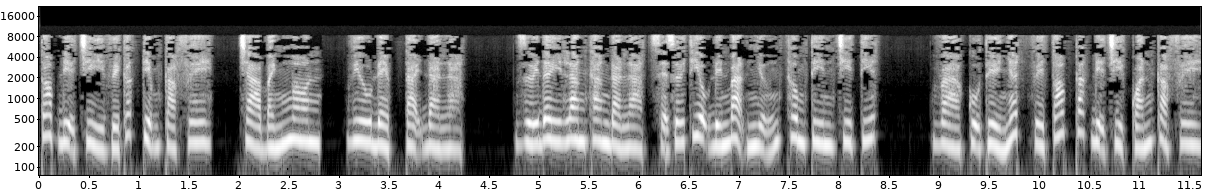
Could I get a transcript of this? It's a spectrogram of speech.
Top địa chỉ về các tiệm cà phê, trà bánh ngon, view đẹp tại Đà Lạt. Dưới đây lang thang Đà Lạt sẽ giới thiệu đến bạn những thông tin chi tiết và cụ thể nhất về top các địa chỉ quán cà phê,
